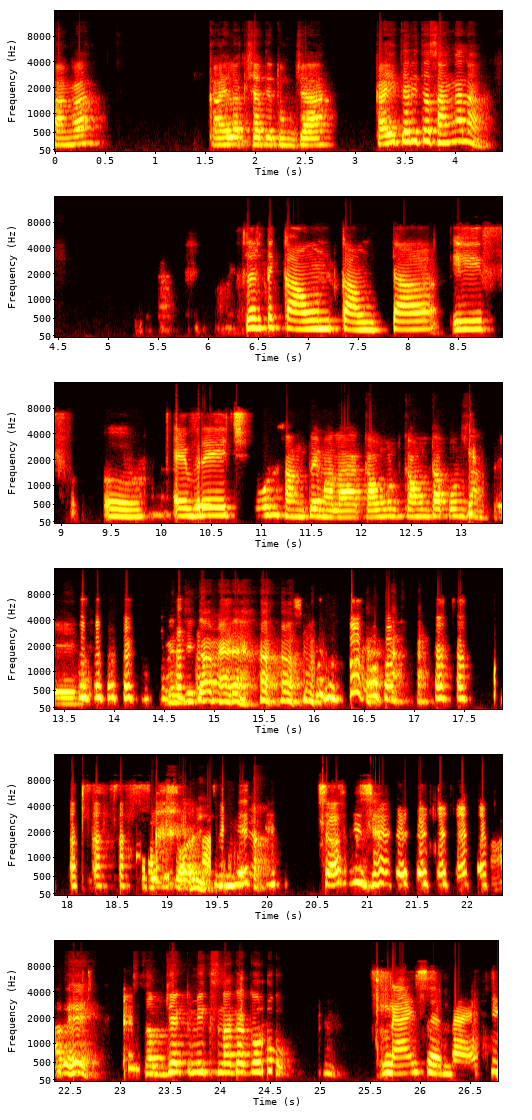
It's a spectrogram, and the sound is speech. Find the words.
सांगा. काय लक्षात आहे तुमच्या? काहीतरी तर सांगा ना. सर ते काउंट काउंटा इफ एव्हरेज कोण सांगतंय मला? काउंट काउंटा कोण सांगते Ranjita madam. Sorry sorry sir अरे सब्जेक्ट मिक्स नका करू. नाही सर नाही.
